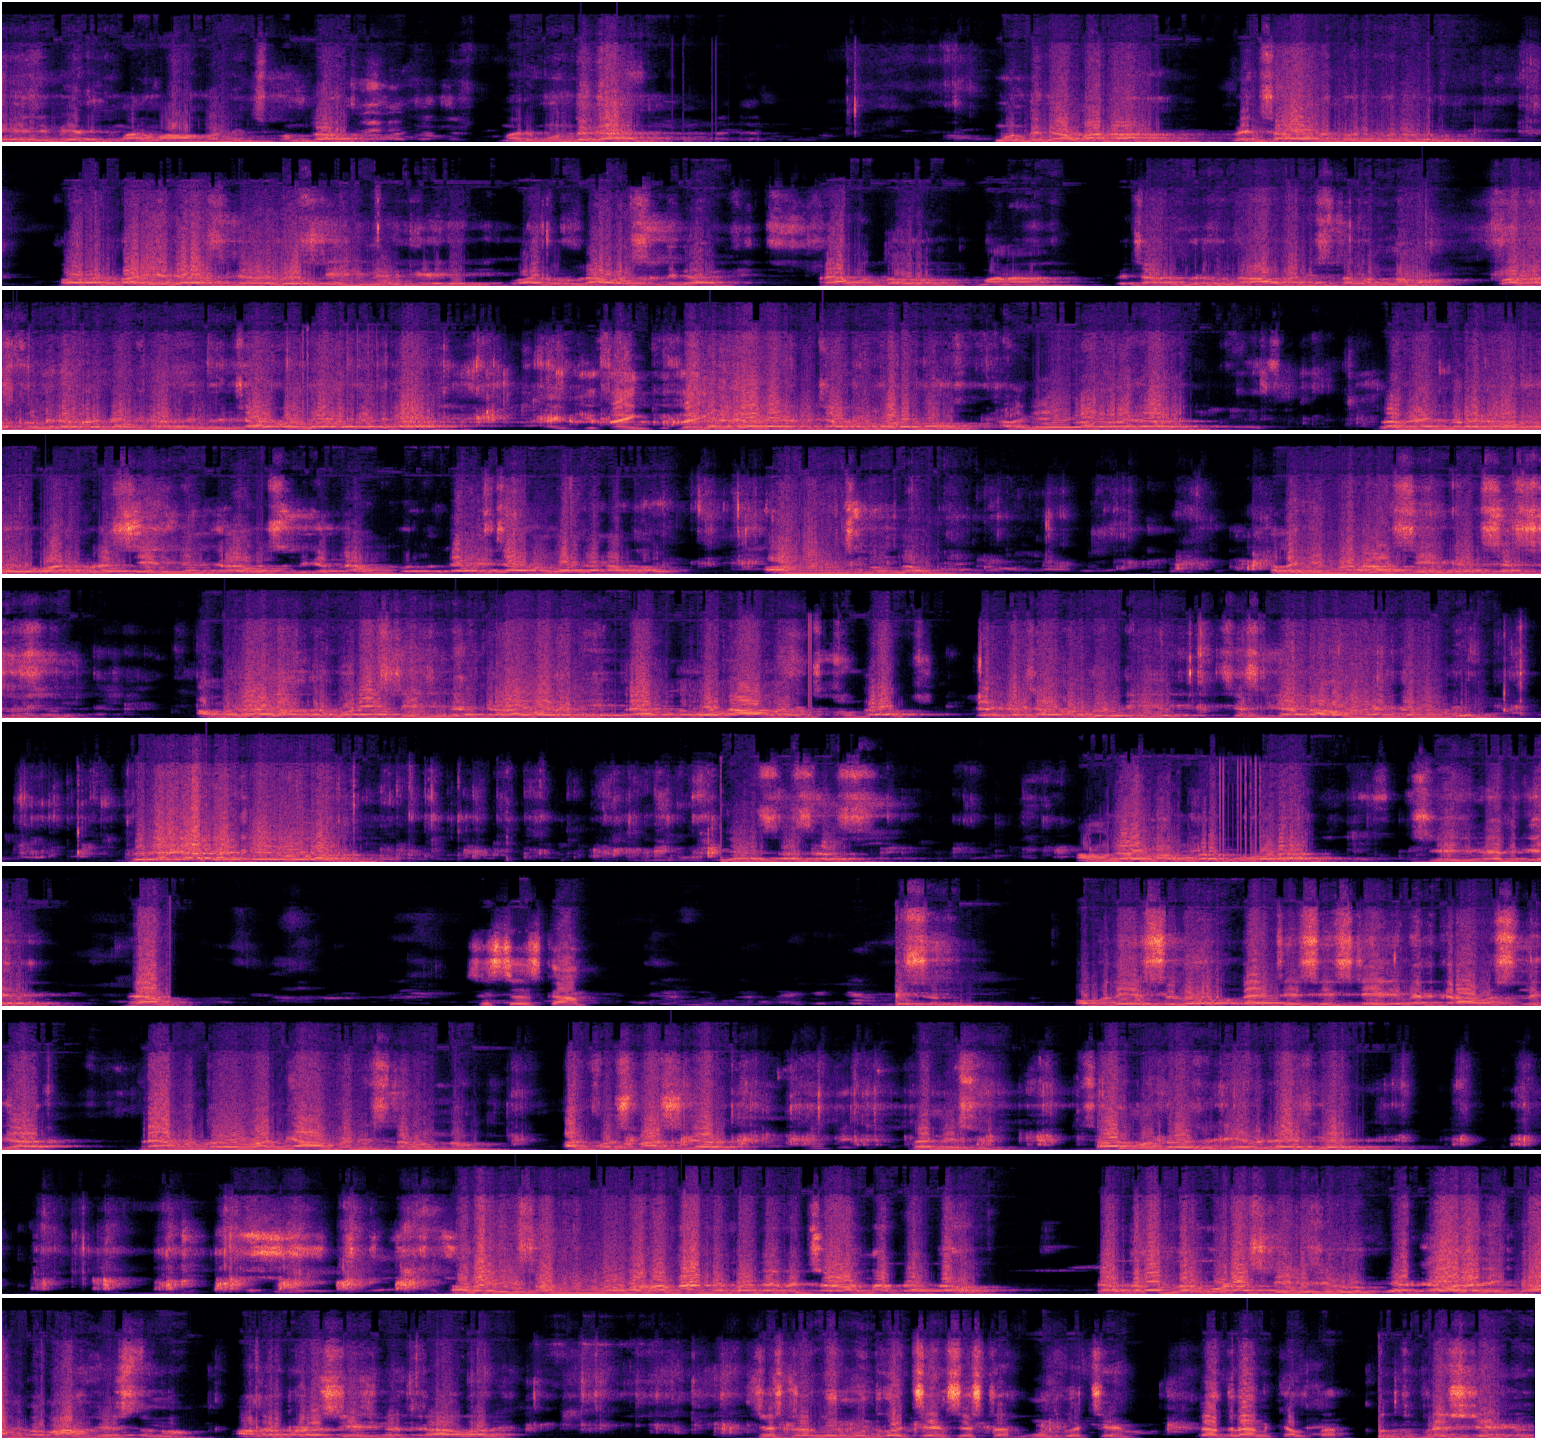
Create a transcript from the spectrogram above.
Stage మీదకి మనం ఆహ్వానించుకుందాం. మరి ముందుగా ముందుగా మన వెంచాలన గురువులు వారి మర్యాదాస్ గారు స్టేజ్ మీదకి వారు రావాల్సిందిగా ప్రేమతో మన విచారణ గురువుని ఆహ్వానిస్తూ ఉన్నాం. వారు వస్తుంది కదా గట్టిగా విచారణ గట్టిగా. అలాగే గారు రవీంద్ర గారు వారు కూడా స్టేజ్ మీదకి రావాల్సిందిగా గట్టిగా చెప్పకూడదు ఆహ్వానించుకుందాం. అలాగే మన శేఖర్ సిస్టర్స్ అమ్మగారు అందరూ కూడా స్టేజ్ మీదకి రావాలని ప్రేమతో ఆహ్వానించుకుందాం. గట్టిగా చెప్పలు కొట్టి శశి గారిని. శేఖర్ సిస్టర్స్ అమ్మగారు అందరూ కూడా స్టేజ్ మీదకి ప్రేమ సిస్టర్స్ కమ్ ఉపదేశులు. ఉపదేశులు దయచేసి స్టేజ్ మీదకి రావాల్సిందిగా ప్రేమతో వారిని ఆహ్వానిస్తూ ఉన్నాం. అల్ఫోన్స్ మాస్టర్ గారు. రమేష్ సాల్మన్ రాజు డేవిడ్ రాజ్ గారు. అలాగే ఈ సమయంలో మన నండపంట విచారణ పెద్దలు పెద్దలందరూ కూడా స్టేజ్ ఎక్కాలని మనం చేస్తున్నాం. అందరూ కూడా స్టేజ్ మీదకి రావాలి. సిస్టర్ మీరు ముందుకు వచ్చేయండి సిస్టర్. ముందుకు వచ్చేయండి. పెద్దలు వెళ్తారు. యూత్ ప్రెసిడెంట్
